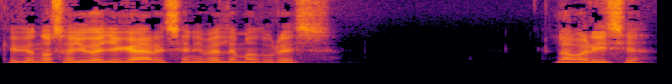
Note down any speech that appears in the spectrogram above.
Que Dios nos ayude a llegar a ese nivel de madurez. La avaricia,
